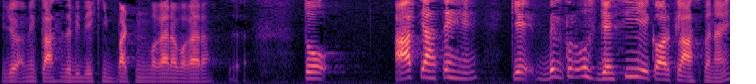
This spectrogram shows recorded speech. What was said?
جو ہمیں کلاسز ابھی دیکھی بٹن وغیرہ وغیرہ۔ تو آپ چاہتے ہیں کہ بالکل اس جیسی ہی ایک اور کلاس بنائیں۔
